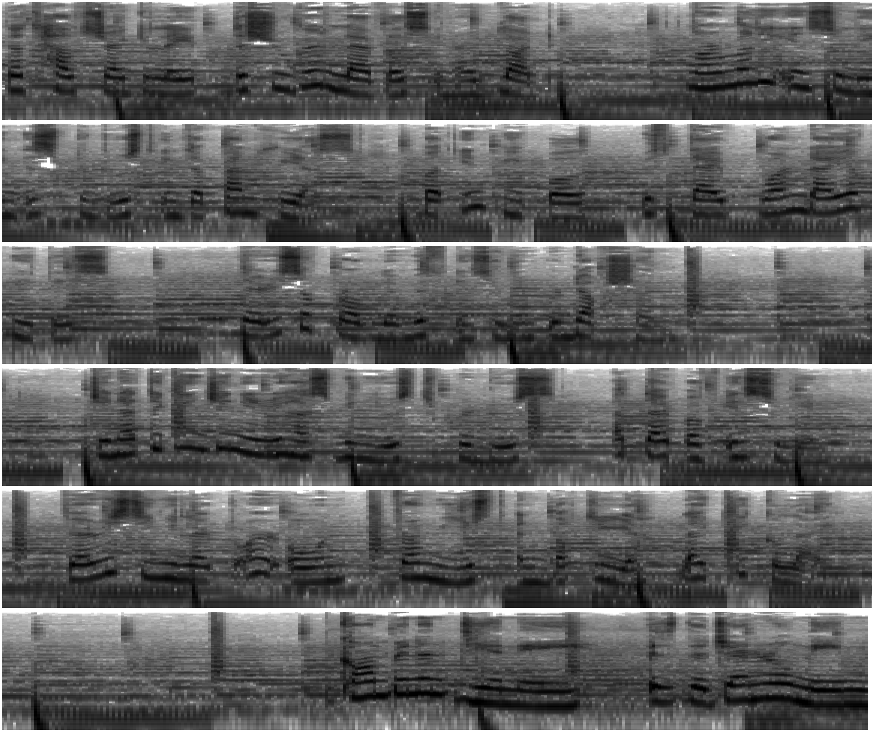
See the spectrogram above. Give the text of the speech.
that helps regulate the sugar levels in our blood. Normally, insulin is produced in the pancreas, but in people with type 1 diabetes, there is a problem with insulin production. Genetic engineering has been used to produce a type of insulin very similar to our own from yeast and bacteria like E. coli. Recombinant DNA is the general name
